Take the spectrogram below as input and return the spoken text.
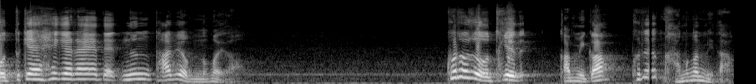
어떻게 해결해야 되는 답이 없는 거예요. 그래서 어떻게 갑니까? 그래 가는 겁니다.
